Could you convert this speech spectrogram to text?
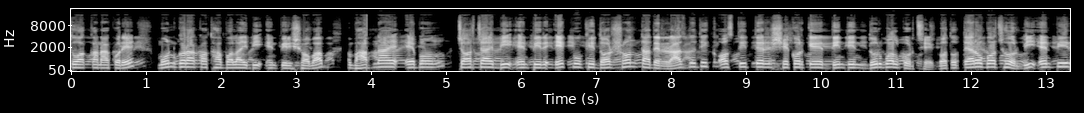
তোয়াক্কা না করে মন গড়া কথা বলাই বিএনপির স্বভাব, ভাবনায় এবং চর্চায় বিএনপির একমুখী দর্শন তাদের রাজনৈতিক অস্তিত্বের শেকড়কে দিন দিন দুর্বল করছে। গত ১৩ বছর বিএনপির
